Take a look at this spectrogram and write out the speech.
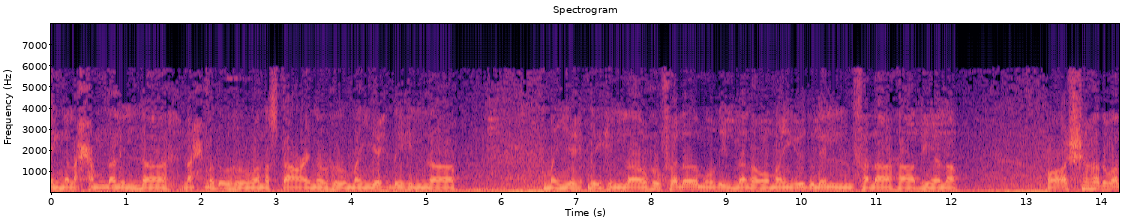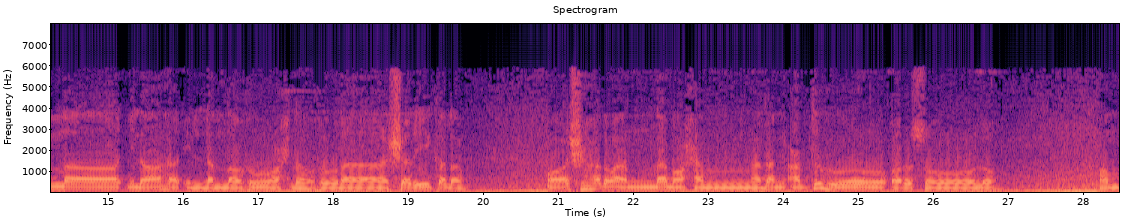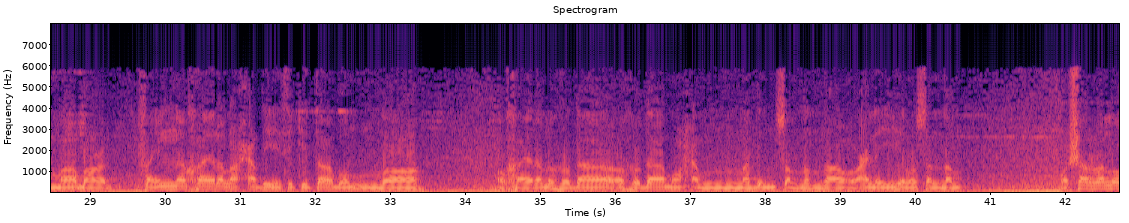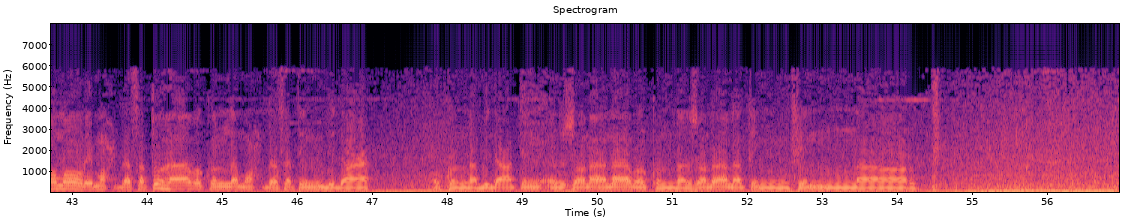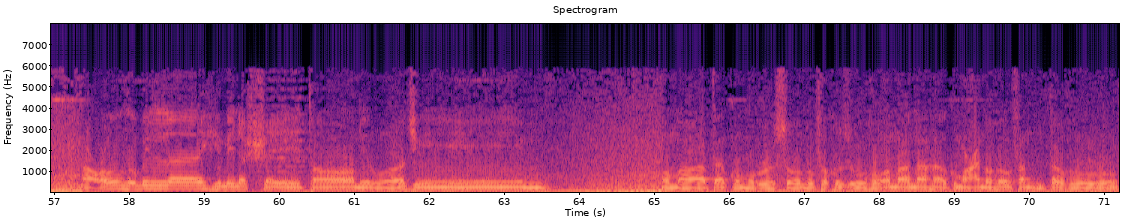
إن الحمد لله نحمده ونستعينه من يهده الله من يهده الله فلا مضل له ومن يضلل فلا هادي له وأشهد أن لا إله إلا الله وحده لا شريك له وأشهد أن محمدا عبده ورسوله أما بعد فإن خير الحديث كتاب الله وخير الهدى هدى محمد صلى الله عليه وسلم. وشر الأمور محدثتها وكل محدثة بدعة وكل بدعة زلالة وكل زلالة في النار. أعوذ بالله من الشيطان الرجيم. وما آتاكم الرسول فخذوه وما نهاكم عنه فانتهوا.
